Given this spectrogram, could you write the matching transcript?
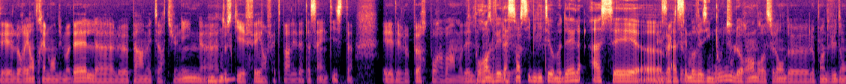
le réentraînement du modèle, le paramètre tuning, mhm. tout ce qui est fait en fait par les data scientists et les développeurs pour avoir un modèle. Pour enlever la sensibilité au modèle à ces, à ces mauvais inputs. Ou le rendre, selon le point de vue dont,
